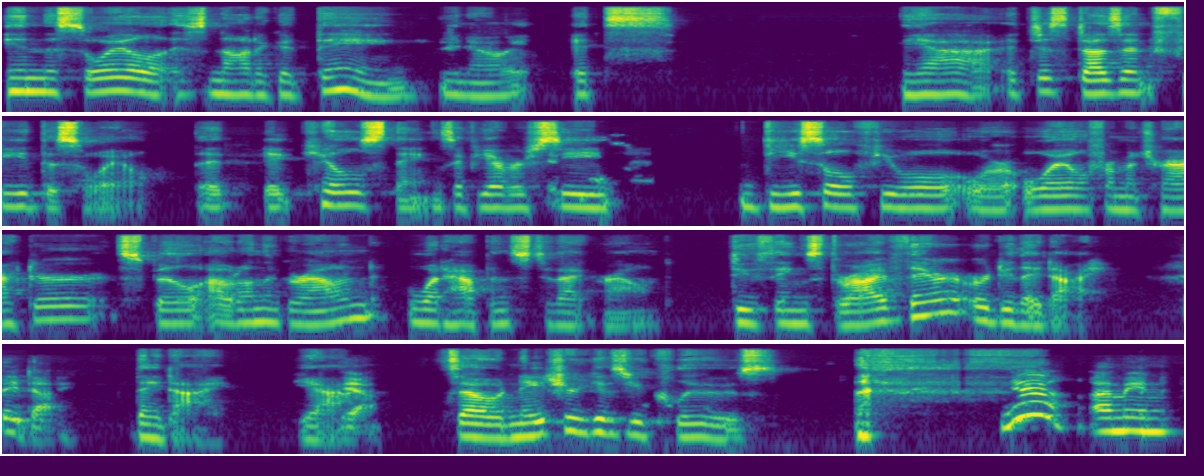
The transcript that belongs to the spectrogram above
in the soil is not a good thing. You know, it, it's yeah, it just doesn't feed the soil. It it kills things. If you ever see diesel fuel or oil from a tractor spill out on the ground, what happens to that ground? Do things thrive there or do they die? They die. They die. Yeah. Yeah. So nature gives you clues. yeah. I mean,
